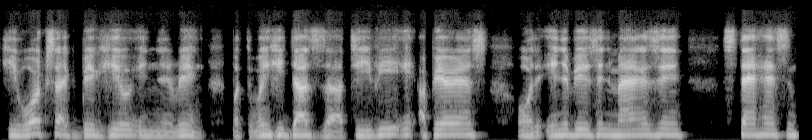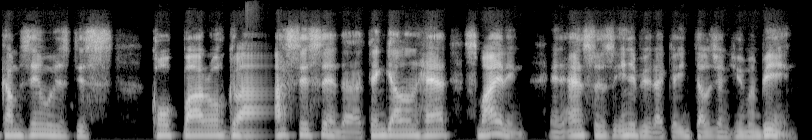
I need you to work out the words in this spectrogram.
he works like big heel in the ring, but when he does the TV appearance or the interviews in the magazine, Stan Hansen comes in with this Coke bottle, glasses, and a ten gallon hat, smiling and answers the interview like an intelligent human being.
